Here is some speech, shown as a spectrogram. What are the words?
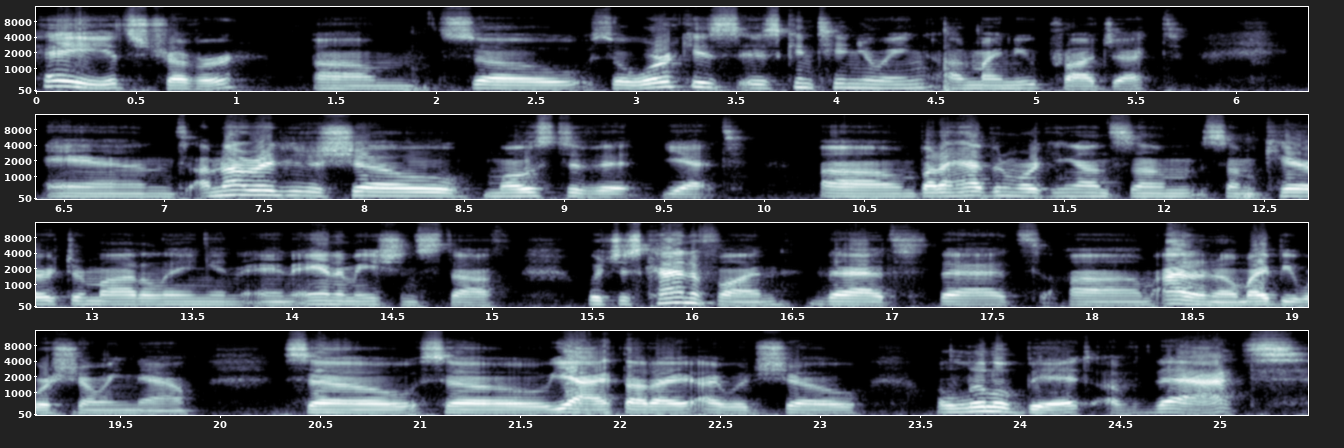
Hey, it's Trevor. Um, so so work is is continuing on my new project, and I'm not ready to show most of it yet. Um, but I have been working on some some character modeling and, and animation stuff, which is kind of fun. That that um, I don't know might be worth showing now. So so yeah, I thought I, I would show a little bit of that.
